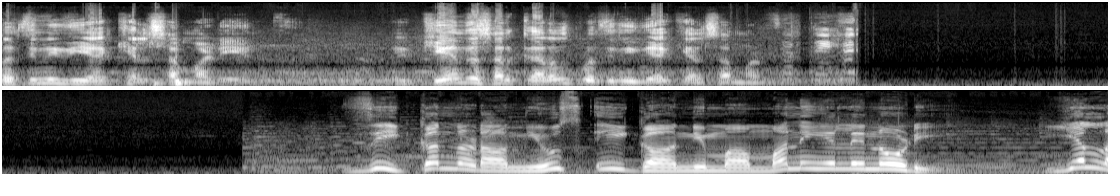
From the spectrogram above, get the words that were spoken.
ಪ್ರತಿನಿಧಿಯಾಗಿ ಕೆಲಸ ಮಾಡಿ ಅಂತ. ಕೇಂದ್ರ ಸರ್ಕಾರದ ಪ್ರತಿನಿಧಿಯಾಗಿ ಕೆಲಸ ಮಾಡ್ತಾರೆ ಜಿ ಕನ್ನಡ ನ್ಯೂಸ್ ಈಗ ನಿಮ್ಮ ಮನೆಯಲ್ಲೇ ನೋಡಿ. ಎಲ್ಲ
